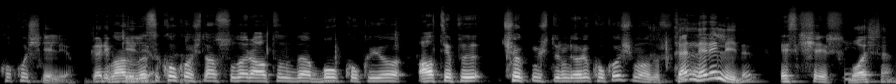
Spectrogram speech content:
Kokoş geliyor. Garip Lan geliyor. nasıl kokoş lan sular altında bok kokuyor. Altyapı çökmüş durumda öyle kokoş mu olur? Sen nereliydin? Eskişehir. Boğaç sen.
